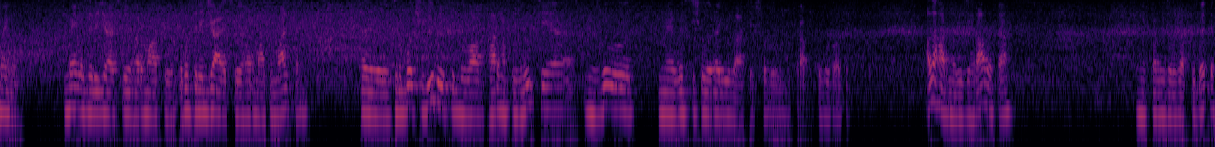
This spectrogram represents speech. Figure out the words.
мимо. Мимо заряджає свою гармату, розряджає свою гармату Мальком. Е, з робочої лівої прибував гарна позиція. Можливо, не вистачило реалізації, щоб потрапити ворота. Але гарно розіграли, так? Ніхто не заважав пробити.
